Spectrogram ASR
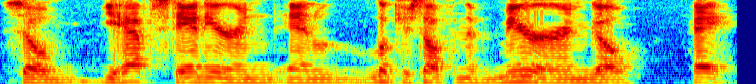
So you have to stand here and, and look yourself in the mirror and go, hey,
